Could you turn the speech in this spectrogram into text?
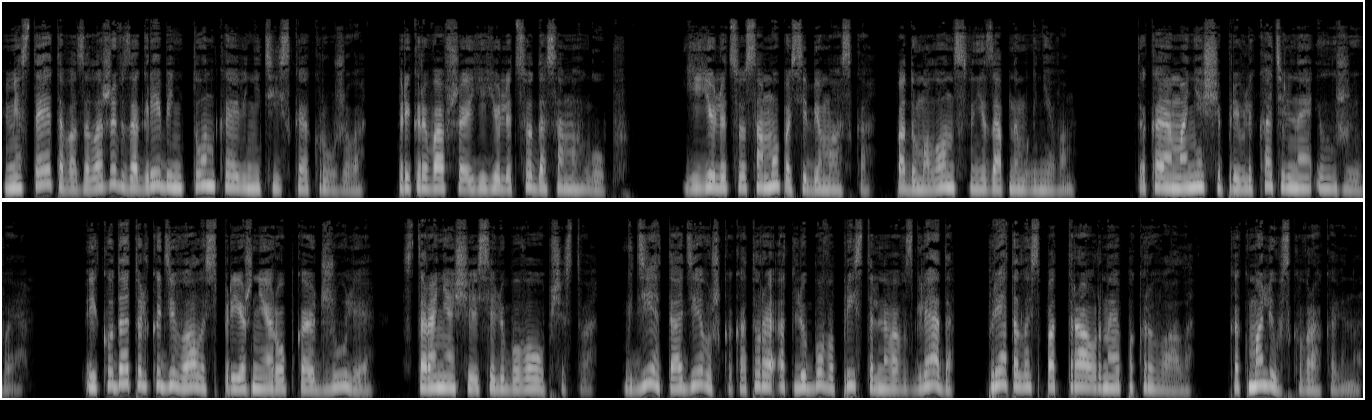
Вместо этого, заложив за гребень тонкое венетийское кружево, прикрывавшее ее лицо до самых губ. Ее лицо само по себе маска, подумал он с внезапным гневом. Такая маняще привлекательная и лживая. И куда только девалась прежняя робкая Джулия, сторонящаяся любого общества. Где та девушка, которая от любого пристального взгляда пряталась под траурное покрывало, как моллюск в раковину?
